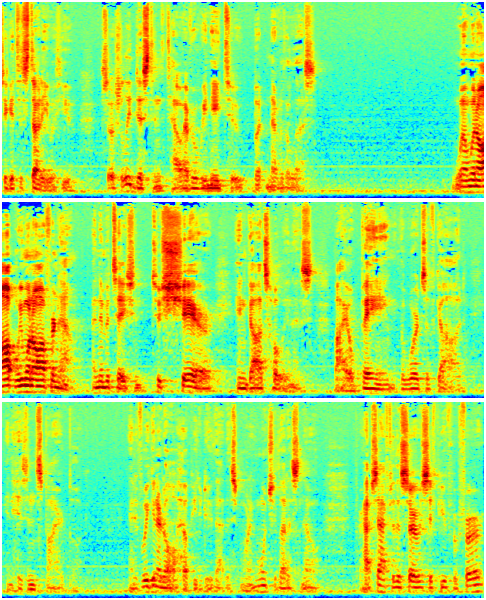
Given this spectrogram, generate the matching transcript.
to get to study with you, socially distanced, however we need to, but nevertheless. We want to offer now an invitation to share in God's holiness by obeying the words of God in His inspired book. And if we can at all help you to do that this morning, won't you let us know? Perhaps after the service, if you prefer,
